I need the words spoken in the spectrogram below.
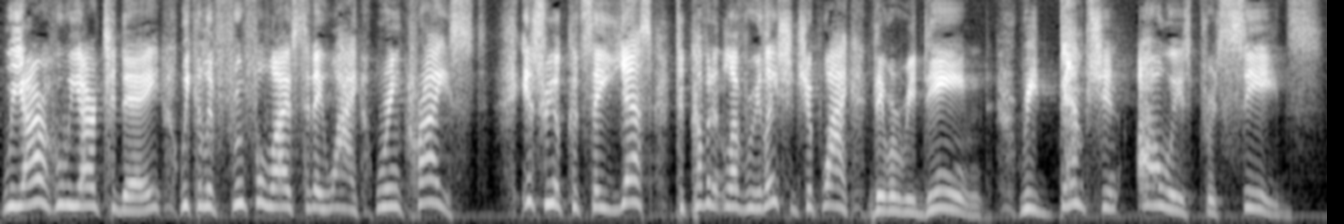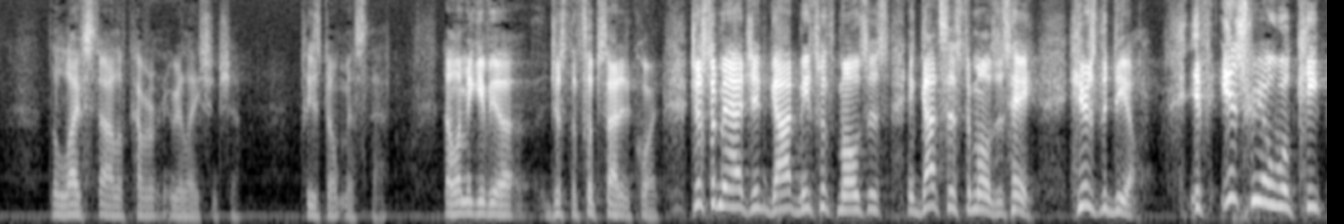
We are who we are today. We can live fruitful lives today. Why? We're in Christ. Israel could say yes to covenant love relationship. Why? They were redeemed. Redemption always precedes the lifestyle of covenant relationship. Please don't miss that. Now, let me give you a, just the flip side of the coin. Just imagine God meets with Moses, and God says to Moses, Hey, here's the deal. If Israel will keep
